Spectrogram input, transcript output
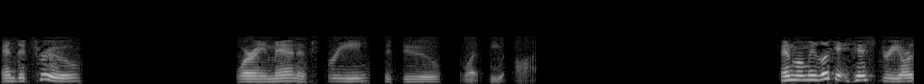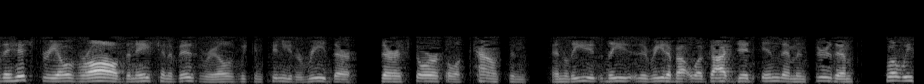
and the true, where a man is free to do what he ought. And when we look at history, or the history overall of the nation of Israel, as we continue to read their, their historical accounts and, and lead, lead, read about what God did in them and through them, what we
